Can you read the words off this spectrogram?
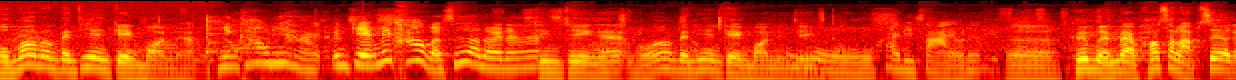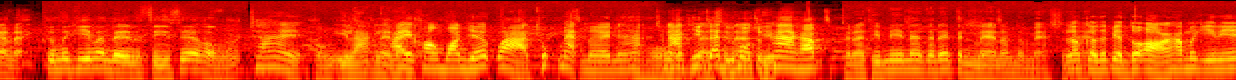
ผมว่ามันเป็นที่กางเกงบอลนะครับ ยิงเข้านี่หาย เป็นเกงไม่เข้ากับเสื้อเลยนะฮะจริงๆฮะผมว่ามันเป็นที่กางเกงบอลจริง โอ้โหใครดีไซน์วะเนี่ย ๆ เออคือเหมือนแบบเขาสลับเสื้อกันอะ คือเมื่อกี้มันเป็นสีเสื้อของใช่ ของอิรักเลยไทยนะครองบอลเยอะกว่าทุกแมตช์เลยนะฮะ โอ้โหชนะทิพย์ได้ถึง แต่ชนะทิพย์ 6.5 ครับ ชนะทิพย์นี่น่าจะได้เป็นแมนออฟเดอะแมช เราเกือบจะเปลี่ยนตัวออกนะครับเมื่อกี้นี้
